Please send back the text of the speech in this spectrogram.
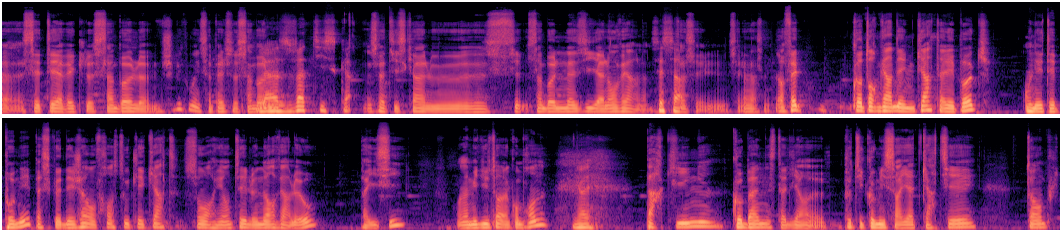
euh, c'était avec le symbole, je sais plus comment il s'appelle ce symbole. La Svatiska. Svatiska, le symbole nazi à l'envers. C'est ça. en fait, quand on regardait une carte à l'époque, on était paumé parce que déjà en France, toutes les cartes sont orientées le nord vers le haut, pas ici. On a mis du temps à comprendre. Ouais parking, Koban, c'est-à-dire euh, petit commissariat de quartier, temple,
